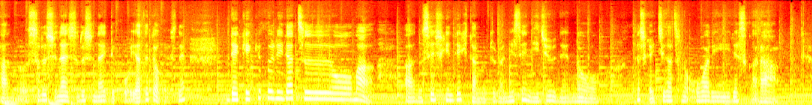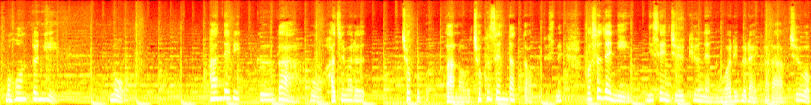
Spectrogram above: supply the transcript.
あのするしない、するしないってこうやってたわけですね。で、結局離脱を、まあ、あの正式にできたのというのは2020年の確か1月の終わりですから、もう本当にもうパンデミックがもう始まる直後、あの直前だったわけですね。もうすでに2019年の終わりぐらいから中国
